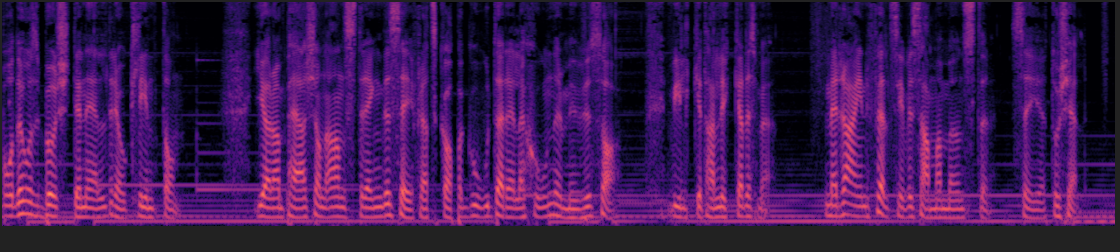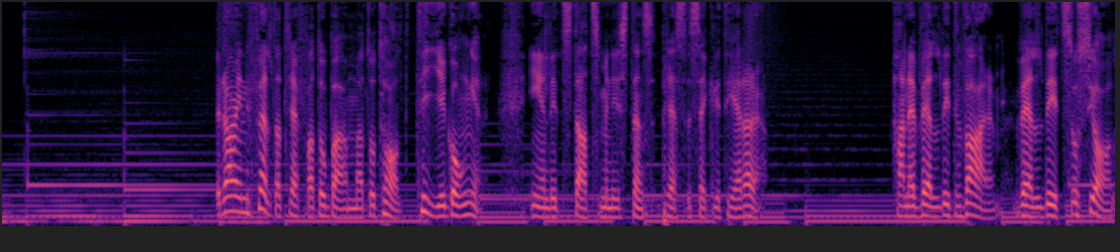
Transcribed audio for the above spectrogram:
både hos Bush den äldre och Clinton. Göran Persson ansträngde sig för att skapa goda relationer med USA, vilket han lyckades med. Med Reinfeldt ser vi samma mönster, säger Torssell. Reinfeldt har träffat Obama totalt tio gånger, enligt statsministerns pressekreterare. Han är väldigt varm, väldigt social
